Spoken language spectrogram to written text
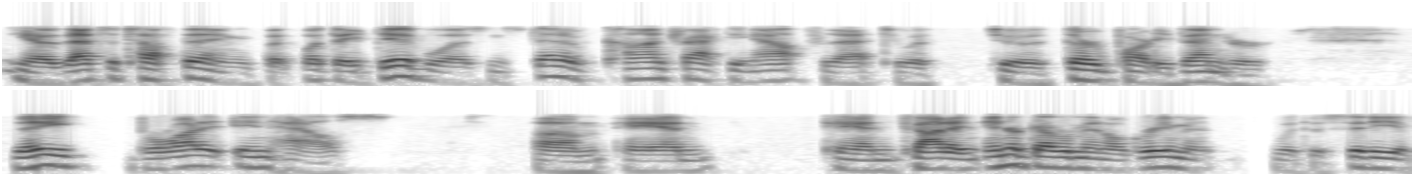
you know that's a tough thing. But what they did was instead of contracting out for that to a to a third party vendor, they brought it in house um, and and got an intergovernmental agreement with the city of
